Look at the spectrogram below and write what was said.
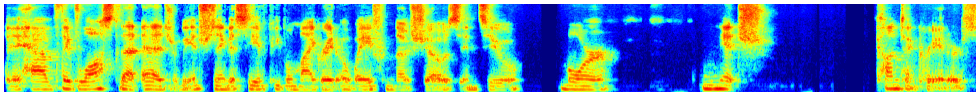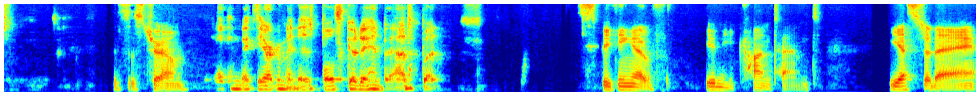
they have they've lost that edge. It'll be interesting to see if people migrate away from those shows into more niche content creators. This is true. I can make the argument is both good and bad, but Speaking of unique content, yesterday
